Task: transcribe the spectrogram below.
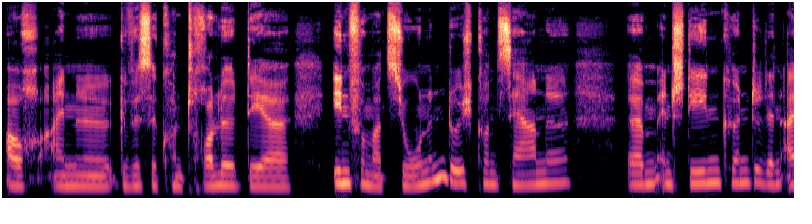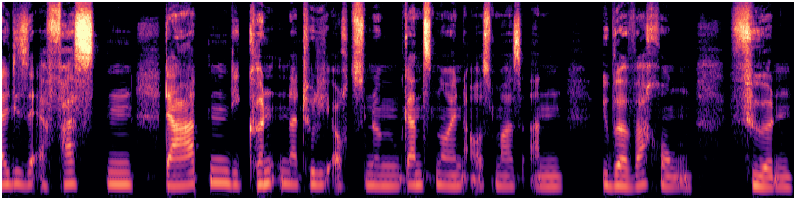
auch eine gewisse Kontrolle der Informationen durch Konzerne ähm, entstehen könnte. Denn all diese erfassten Daten, die könnten natürlich auch zu einem ganz neuen Ausmaß an Überwachung führen.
